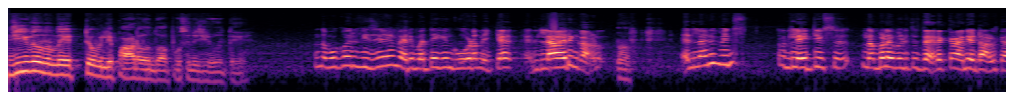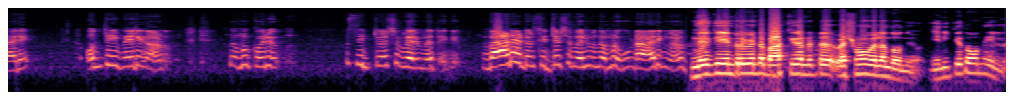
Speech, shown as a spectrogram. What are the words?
ജീവിതം തന്ന ഏറ്റവും വലിയ പാഠം എന്തോ അപ്പൂസിന്റെ ജീവിതത്തെ? നമുക്കൊരു വിജയം വരുമ്പോഴത്തേക്കും കൂടെ നിൽക്കാൻ എല്ലാരും കാണും. എല്ലാരും മീൻസ് റിലേറ്റീവ്സ് നമ്മളെ വിളിച്ച് തിരക്കാനായിട്ട് ആൾക്കാര് ഒത്തിരി പേര് കാണും. നമുക്കൊരു സിറ്റുവേഷൻ വരുമ്പോഴത്തേക്കും ബാഡ് ആയിട്ടൊരു സിറ്റുവേഷൻ വരുമ്പോൾ നമ്മൾ കൂടെ ആരും കാണും നിങ്ങൾക്ക് ഇന്റർവ്യൂവിന്റെ ബാക്കി കണ്ടിട്ട് വിഷമം വല്ലതും തോന്നിയോ? എനിക്ക് തോന്നിയില്ല.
